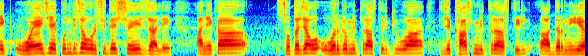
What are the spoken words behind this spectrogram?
एक वयाचे एकोणतीस वर्षी ते शहीद झाले आणि एका स्वतःच्या वर्गमित्र असतील किंवा तिचे खास मित्र असतील आदरणीय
